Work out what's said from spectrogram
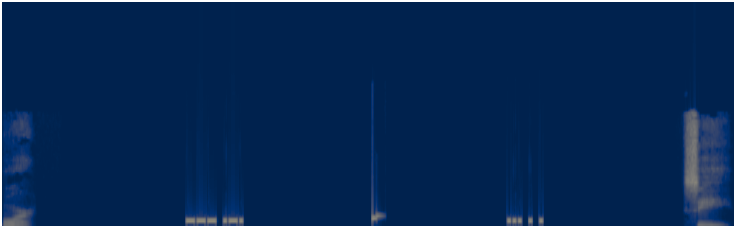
Or. See.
